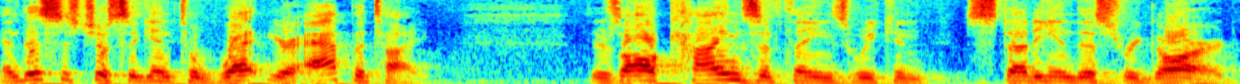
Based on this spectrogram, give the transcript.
And this is just, again, to whet your appetite. There's all kinds of things we can study in this regard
